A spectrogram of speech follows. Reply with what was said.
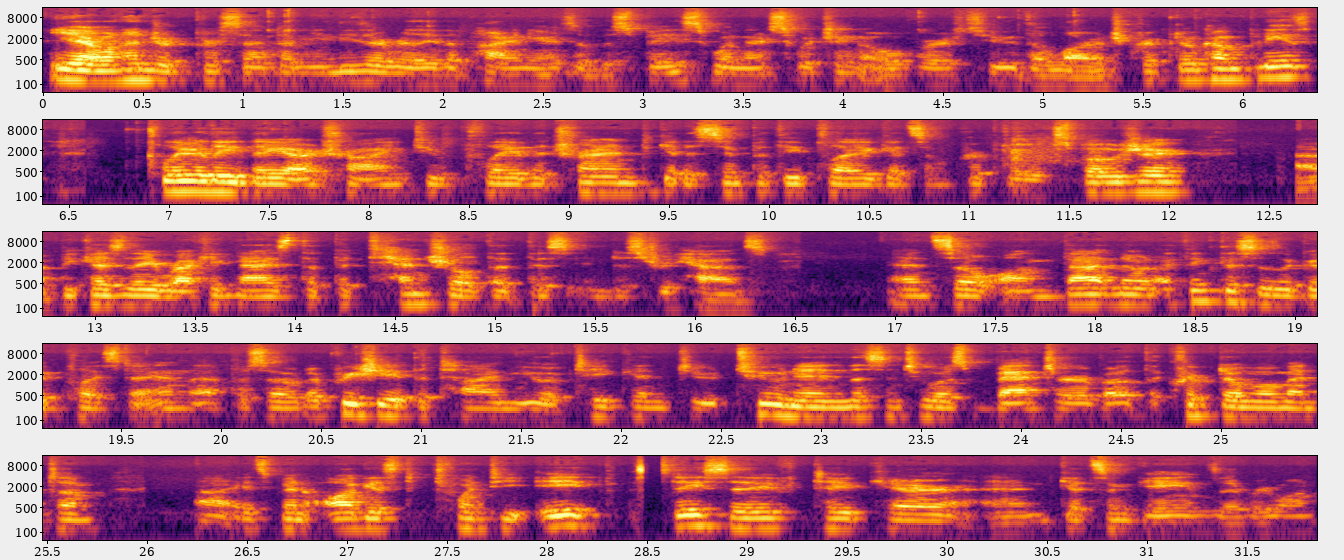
Yeah, 100%. I mean, these are really the pioneers of the space when they're switching over to the large crypto companies. Clearly, they are trying to play the trend, get a sympathy play, get some crypto exposure, uh, because they recognize the potential that this industry has. And so, on that note, I think this is a good place to end the episode. Appreciate the time you have taken to tune in, listen to us banter about the crypto momentum. Uh, it's been August 28th. Stay safe, take care, and get some gains, everyone.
